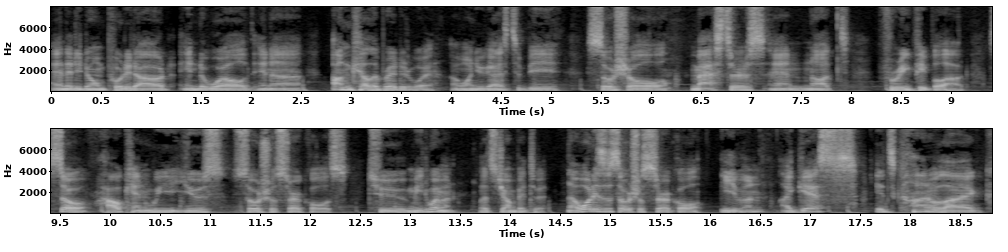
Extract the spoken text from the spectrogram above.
and that you don't put it out in the world in a uncalibrated way. I want you guys to be social masters and not freak people out. So, how can we use social circles to meet women? Let's jump into it. Now, what is a social circle even? I guess it's kind of like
